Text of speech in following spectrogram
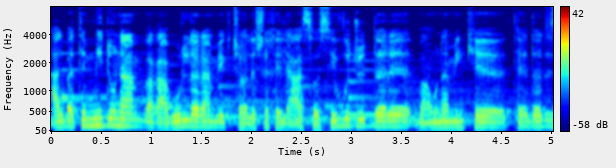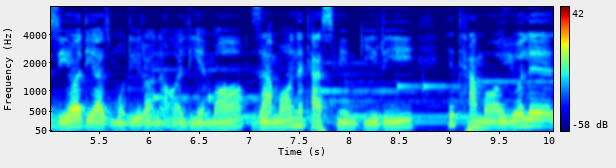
البته می‌دونم و قبول دارم یک چالش خیلی اساسی وجود داره و اونم این که تعداد زیادی از مدیران عالی ما زمان تصمیم گیری یه تمایل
